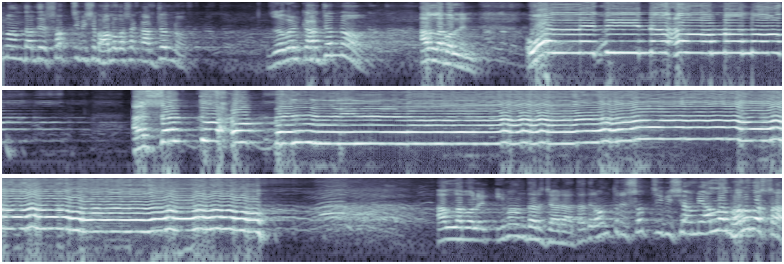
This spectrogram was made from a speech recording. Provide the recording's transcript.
ইমানদারদের সবচেয়ে বেশি ভালোবাসা কার জন্য? কার জন্য? আল্লাহ বললেন, ওয়াল্লাযীনা আমানু আশাদ্দু হুব্বান লিল্লাহ আল্লাহ বলেন, ইমানদার যারা, তাদের অন্তরে সবচেয়ে বেশি আমি আল্লাহর ভালোবাসা।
